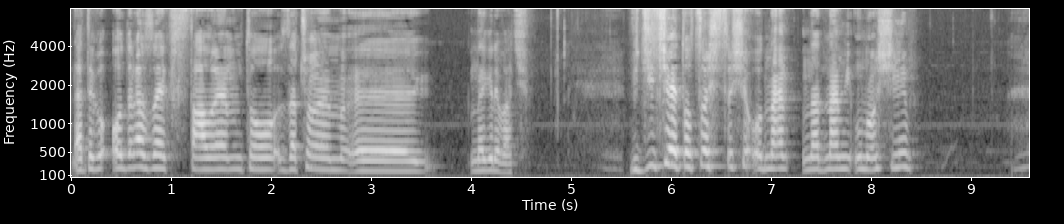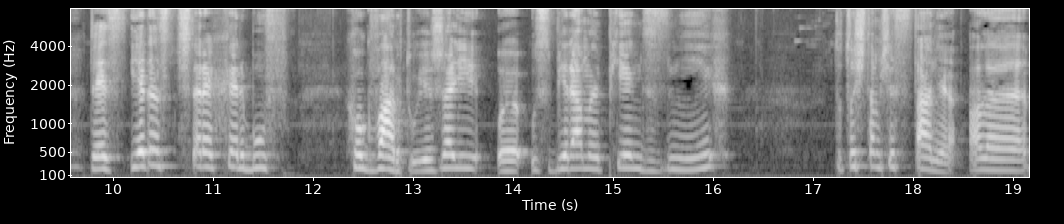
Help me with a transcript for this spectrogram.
Dlatego od razu jak wstałem, to zacząłem yy, nagrywać. Widzicie to coś, co się na nad nami unosi? To jest jeden z czterech herbów Hogwartu. Jeżeli e, uzbieramy pięć z nich, to coś tam się stanie, ale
